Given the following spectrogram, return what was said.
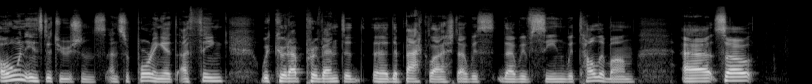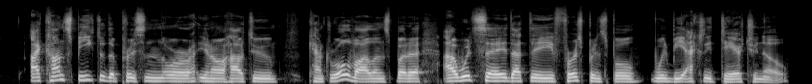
own institutions and supporting it, I think we could have prevented uh, the backlash that we that we've seen with Taliban. Uh, so I can't speak to the prison or you know how to counter all violence, but uh, I would say that the first principle would be actually dare to know,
